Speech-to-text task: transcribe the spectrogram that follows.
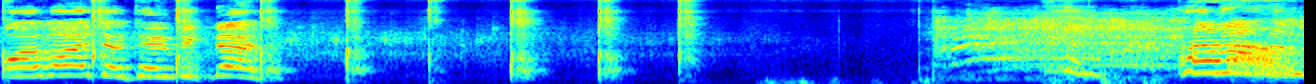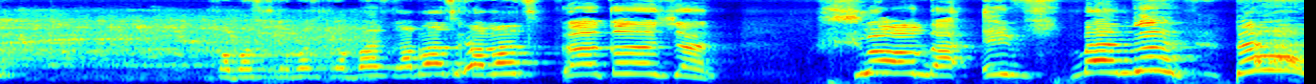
Arkadaşlar tebrikler. Kapat kapat kapat kapat kapat. Arkadaşlar şu anda ev benden ben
